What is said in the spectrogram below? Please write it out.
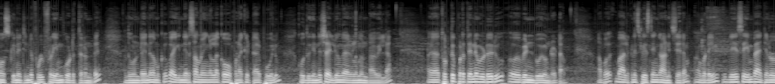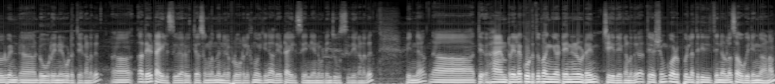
മോസ്കിനെറ്റിന്റെ ഫുൾ ഫ്രെയിം കൊടുത്തിട്ടുണ്ട്. അതുകൊണ്ട് തന്നെ നമുക്ക് വൈകുന്നേര സമയങ്ങളിലൊക്കെ ഓപ്പൺ ആക്കി ഇട്ടാൽ പോലും കൊതുകിന്റെ ശല്യവും കാര്യങ്ങളൊന്നും ഉണ്ടാവില്ല. തൊട്ടിപ്പുറത്ത് തന്നെ ഇവിടെ ഒരു വിൻഡോയും ഉണ്ട് കേട്ടോ. അപ്പോൾ ബാൽക്കണി സ്പേസ് ഞാൻ കാണിച്ചു തരാം. അവിടെയും ഇതേ സെയിം പാറ്റേണിലുള്ള ഡോർ തന്നെയാണ് കൊടുത്തേക്കണത്. അതേ ടൈൽസ് വേറെ വ്യത്യാസങ്ങളൊന്നും തന്നെ ഫ്ലോറിലേക്ക് നോക്കി കഴിഞ്ഞാൽ അതേ ടൈൽസ് തന്നെയാണ് ഇവിടെയും ചൂസ് ചെയ്തേക്കണത്. പിന്നെ ഹാൻഡ് റെയിലൊക്കെ കൊടുത്ത് ഭംഗിയായിട്ട് തന്നെയാണ് ഇവിടെയും ചെയ്തേക്കണത്. അത്യാവശ്യം കുഴപ്പമില്ലാത്ത രീതിയിൽ തന്നെയുള്ള സൗകര്യം കാണാം.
